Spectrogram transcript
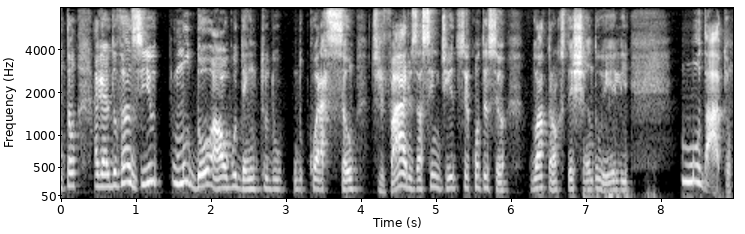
Então, a Guerra do Vazio mudou algo dentro do, do coração de vários ascendidos e aconteceu do Atrox deixando ele mudado.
